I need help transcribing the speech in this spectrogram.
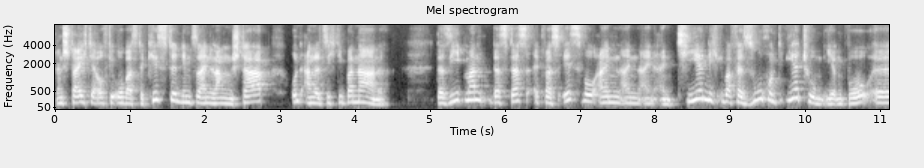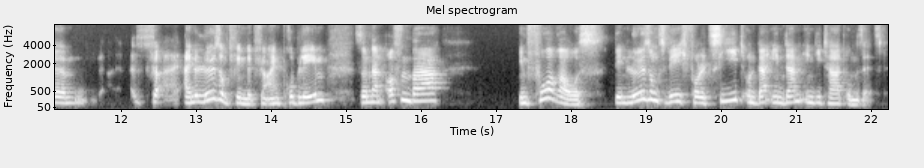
Dann steigt er auf die oberste Kiste, nimmt seinen langen Stab und angelt sich die Banane. Da sieht man, dass das etwas ist, wo ein, ein, ein, ein Tier nicht über Versuch und Irrtum irgendwo ähm, für eine Lösung findet für ein Problem, sondern offenbar im Voraus den Lösungsweg vollzieht und da, ihn dann in die Tat umsetzt.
